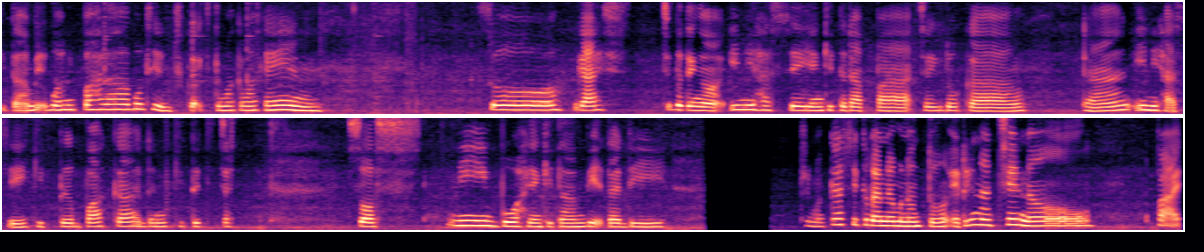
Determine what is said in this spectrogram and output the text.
Kita ambil buah nipah lah boleh juga kita makan-makan. So guys cuba tengok. Ini hasil yang kita dapat cari dokang. Dan ini hasil kita bakar dan kita cecah sos. Ni buah yang kita ambil tadi. Terima kasih kerana menonton Erina channel. Bye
